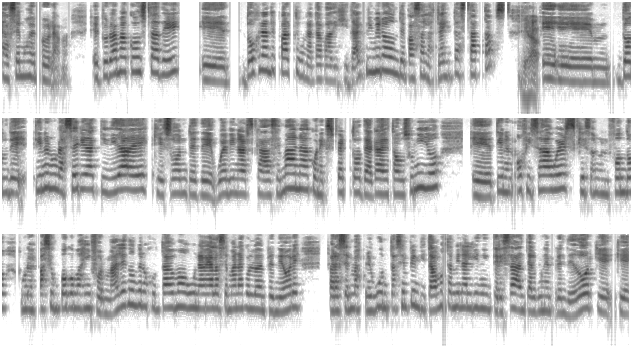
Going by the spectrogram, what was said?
hacemos el programa. El programa consta de eh, dos grandes partes, una etapa digital primero donde pasan las 30 startups, em, donde tienen una serie de actividades que son desde webinars cada semana con expertos de acá de Estados Unidos, eh, tienen office hours, que son en el fondo unos espacios un poco más informales donde nos juntamos una vez a la semana con los emprendedores para hacer más preguntas. Siempre invitamos también a alguien interesante, algún emprendedor que, que,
